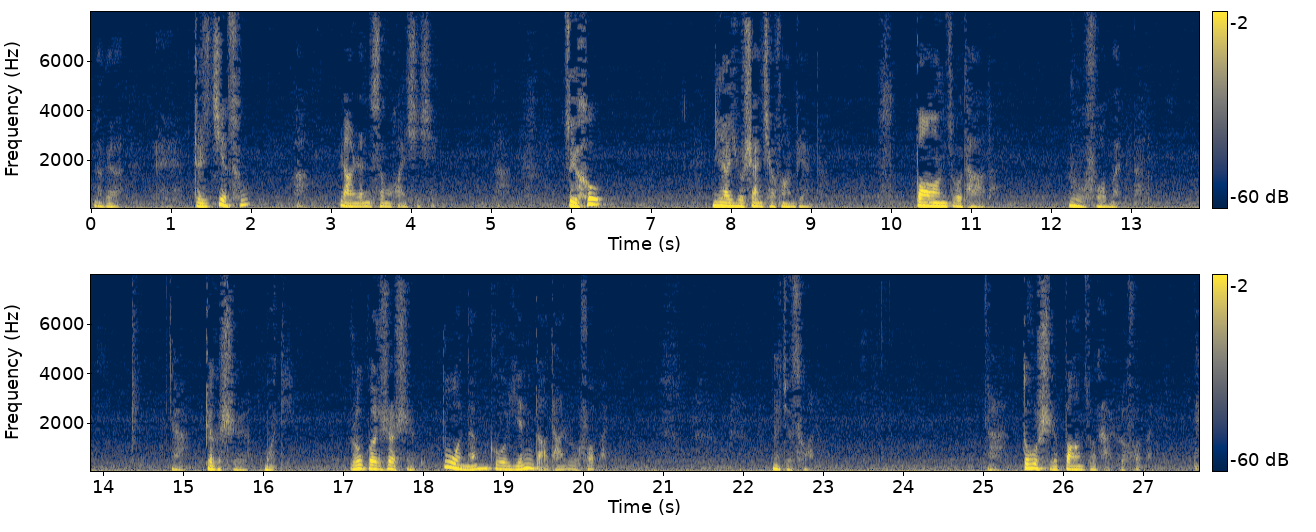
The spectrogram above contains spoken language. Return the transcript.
那个，这是接触啊，让人生欢喜心啊。最后你要有善巧方便的，帮助他了入佛门了啊，这个是目的。如果说是不能够引导他入佛门，那就错了。啊，都是帮助他入佛门。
